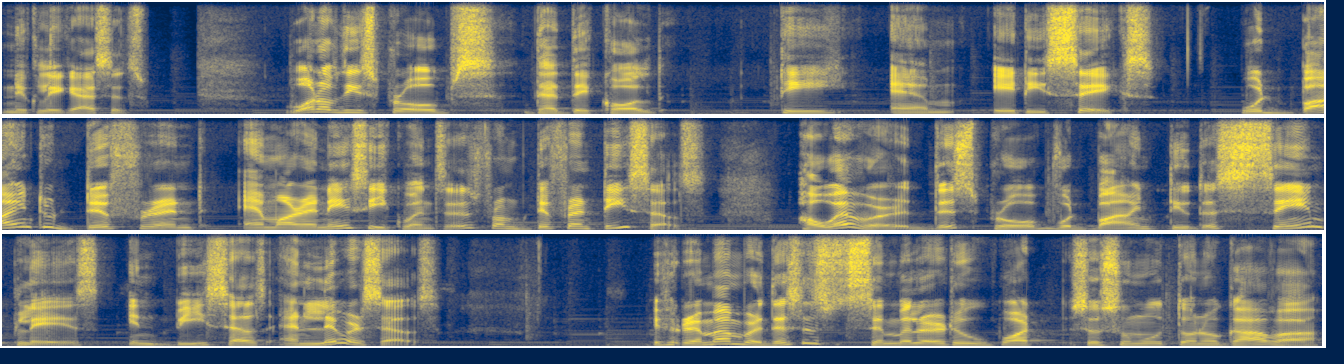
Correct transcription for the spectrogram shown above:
nucleic acids. One of these probes that they called TM86 would bind to different mRNA sequences from different T cells. However, this probe would bind to the same place in B cells and liver cells. If you remember, this is similar to what Susumu Tonegawa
